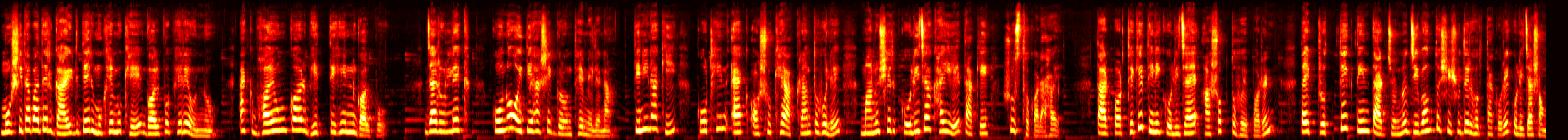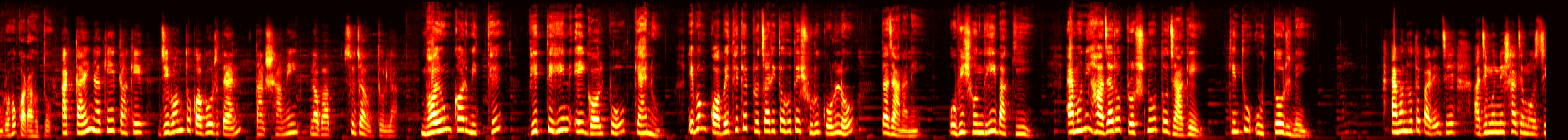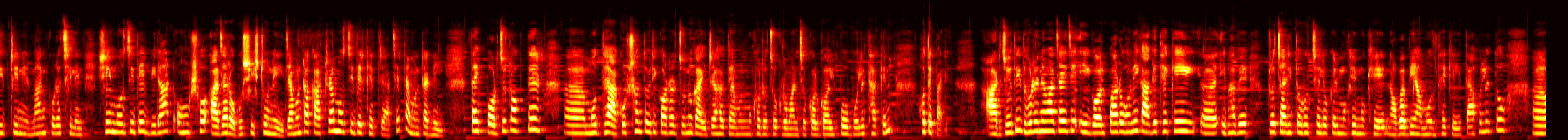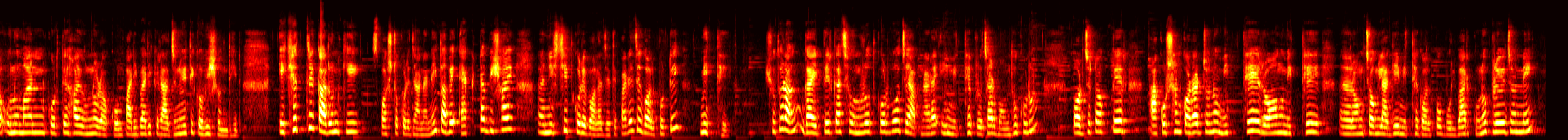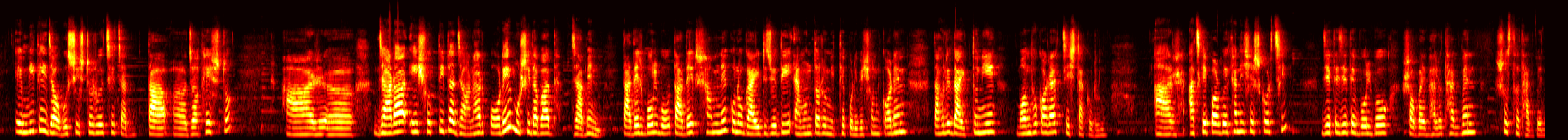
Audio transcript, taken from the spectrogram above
মুর্শিদাবাদের গাইডদের মুখে মুখে গল্প ফেরে অন্য এক ভয়ঙ্কর ভিত্তিহীন গল্প, যার উল্লেখ কোনো ঐতিহাসিক গ্রন্থে মেলে না। তিনি নাকি কঠিন এক অসুখে আক্রান্ত হলে মানুষের কলিজা খাইয়ে তাকে সুস্থ করা হয়। তারপর থেকে তিনি কলিজায় আসক্ত হয়ে পড়েন। তাই প্রত্যেক দিন তার জন্য জীবন্ত শিশুদের হত্যা করে কলিজা সংগ্রহ করা হতো। আর তাই নাকি তাকে জীবন্ত কবর দেন তার স্বামী নবাব সুজাউদ্দৌলা। ভয়ঙ্কর মিথ্যে, ভিত্তিহীন এই গল্প কেন এবং কবে থেকে প্রচারিত হতে শুরু করল তা জানা নেই। অভিসন্ধি বা কী? এমনই হাজারো প্রশ্ন তো জাগেই, কিন্তু উত্তর নেই। এমন হতে পারে যে আজিমুন্নিশা যে মসজিদটি নির্মাণ করেছিলেন, সেই মসজিদের বিরাট অংশ আজ আর অবশিষ্ট নেই। যেমনটা কাটরা মসজিদের ক্ষেত্রে আছে, তেমনটা নেই। তাই পর্যটকদের মধ্যে আকর্ষণ তৈরি করার জন্য গাইডরা হয়তো এমন মুখরোচক, রোমাঞ্চকর গল্প বলে থাকেন। হতে পারে। আর যদি ধরে নেওয়া যায় যে এই গল্প আরও অনেক আগে থেকেই এভাবে প্রচারিত হচ্ছে লোকের মুখে মুখে নবাবী আমল থেকেই, তাহলে তো অনুমান করতে হয় অন্যরকম পারিবারিক রাজনৈতিক অভিসন্ধির। এক্ষেত্রে কারণ কি স্পষ্ট করে জানা নেই, তবে একটা বিষয় নিশ্চিত করে বলা যেতে পারে যে গল্পটি মিথ্যে। সুতরাং গাইডদের কাছে অনুরোধ করব যে আপনারা এই মিথ্যে প্রচার বন্ধ করুন পর্যটকদের আকর্ষণ করার জন্য মিথ্যে রং, মিথ্যে রংচং লাগিয়ে মিথ্যে গল্প বলবার কোনো প্রয়োজন নেই। এমনিতেই যা অবশিষ্ট রয়েছে তা যথেষ্ট। আর যারা এই সত্যিটা জানার পরে মুর্শিদাবাদ যাবেন, তাদের বলব, তাদের সামনে কোনো গাইড যদি এমনতর মিথ্যে পরিবেশন করেন, তাহলে দায়িত্ব নিয়ে বন্ধ করার চেষ্টা করুন। আর আজকের পর্ব এখানেই শেষ করছি। যেতে যেতে বলব, সবাই ভালো থাকবেন। সুস্থ থাকবেন।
